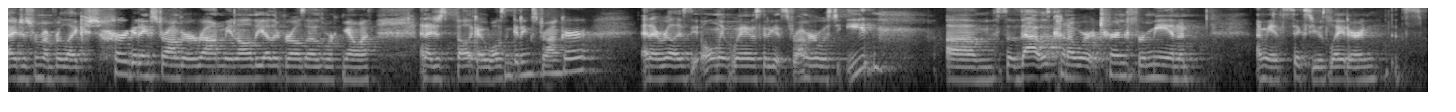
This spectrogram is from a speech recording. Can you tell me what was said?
I just remember like her getting stronger around me, and all the other girls I was working out with, and I just felt like I wasn't getting stronger. And I realized the only way I was going to get stronger was to eat. Um, so that was kind of where it turned for me. And I mean, it's six years later, and it's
